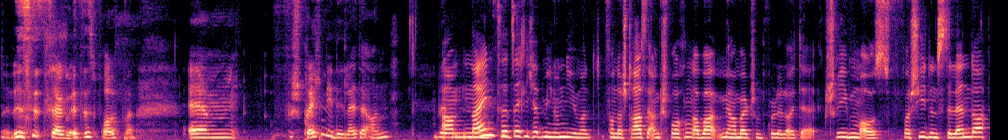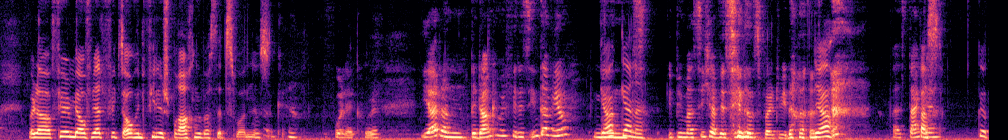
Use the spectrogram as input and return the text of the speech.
Das ist sehr gut, das braucht man. Ähm, sprechen die die Leute an? Ähm, nein, tatsächlich hat mich noch nie jemand von der Straße angesprochen, aber mir haben halt schon viele Leute geschrieben aus verschiedensten Ländern weil der Film ja auf Netflix auch in viele Sprachen übersetzt worden ist. Okay, voll cool. Ja, dann bedanke mich für das Interview. Ja, gerne. Ich bin mir sicher, wir sehen uns bald wieder. Ja. Passt, danke. Passt. Gut.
